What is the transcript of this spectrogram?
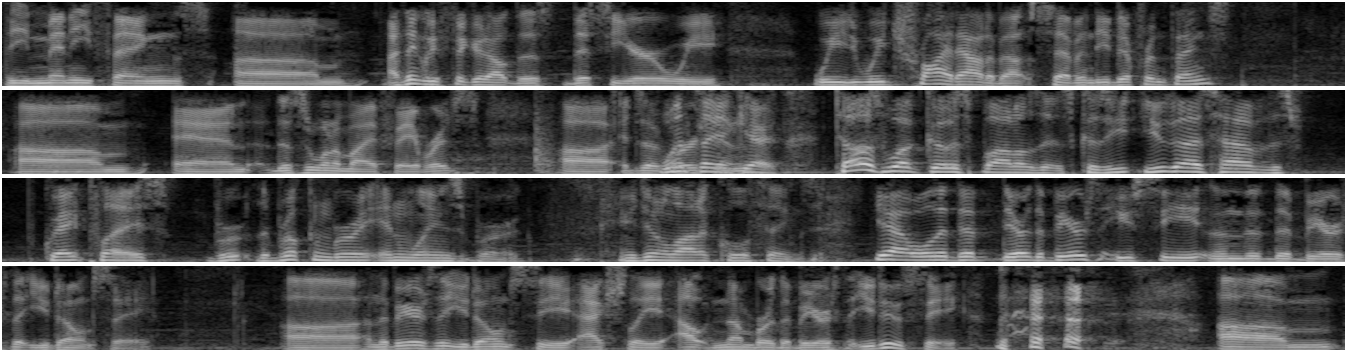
the many things. Um, I think we figured out this this year. We we we tried out about seventy different things. Um, and this is one of my favorites. Uh, it's a One version. second, Garrett. Tell us what Ghost Bottles is, because you, you guys have this great place, Bre- the Brooklyn Brewery in Williamsburg. And you're doing a lot of cool things there. Yeah, well, the, they're the beers that you see and the, the beers that you don't see. Uh, and the beers that you don't see actually outnumber the beers that you do see. um,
